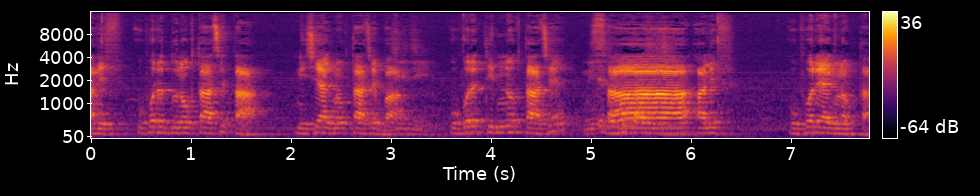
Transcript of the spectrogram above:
আলিফ উপরে দু নোক্তা আছে তা নিচে এক নোক্তা আছে বা। উপরে তিন নোক্তা আছে। সা আলিফ উপরে এক নোক্তা।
